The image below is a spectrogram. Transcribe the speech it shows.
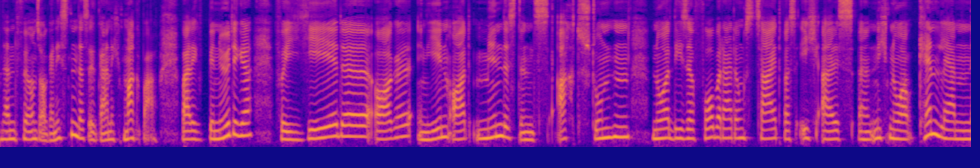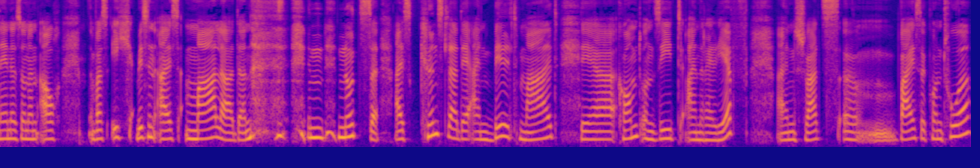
dann für uns Organisten, das ist gar nicht machbar, weil ich benötige für jede Orgel in jedem Ort mindestens acht Stunden nur diese Vorbereitungszeit, was ich als äh, nicht nur kennenlernen nenne, sondern auch was ich ein bisschen als Maler dann nutze, als Künstler, der ein Bild malt, der kommt und sieht ein Relief, ein schwarz-weiße äh, Kontur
